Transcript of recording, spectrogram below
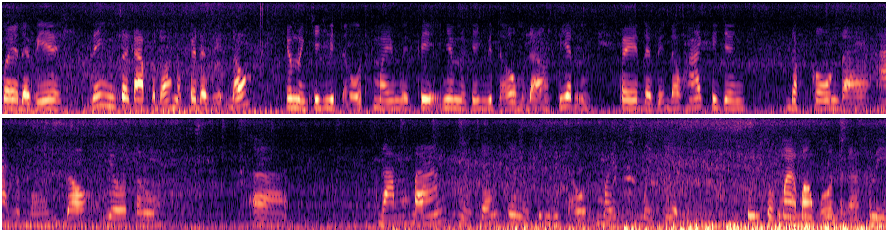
ពេលដែលវានេះខ្ញុំធ្វើការបដោះនៅពេលដែលវាដុះខ្ញុំនឹងចេញវីដេអូថ្មីមួយទៀតខ្ញុំនឹងចេញវីដេអូម្ដងទៀតពេលដែលវាដុះហើយគឺយើងដោះកូនដែលអាចល្មមដកយកទៅអឺ ដាំបានអញ្ចឹងគឺនឹងចេញវីដេអូថ្មីមួយទៀតជូនពុកម៉ែបងប្អូនទាំងអស់គ្នា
